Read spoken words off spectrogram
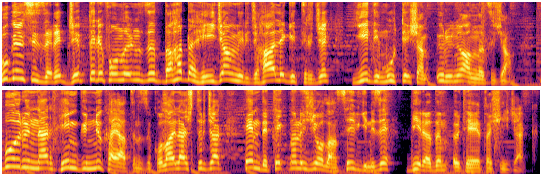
Bugün sizlere cep telefonlarınızı daha da heyecan verici hale getirecek 7 muhteşem ürünü anlatacağım. Bu ürünler hem günlük hayatınızı kolaylaştıracak hem de teknolojiye olan sevginizi bir adım öteye taşıyacak.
